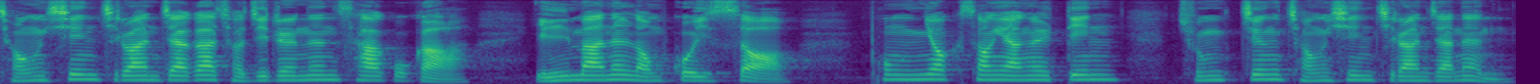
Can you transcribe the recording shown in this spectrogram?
정신질환자가 저지르는 사고가 1만을 넘고 있어 폭력 성향을 띤 중증 정신질환자는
